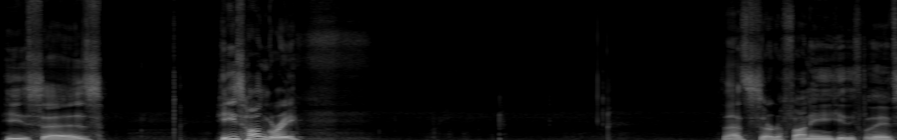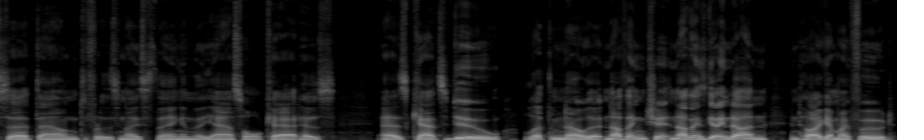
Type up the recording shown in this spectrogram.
He says, He's hungry. That's sort of funny. He, they've sat down for this nice thing, and the asshole cat has, as cats do, let them know that nothing cha- nothing's getting done until I get my food.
